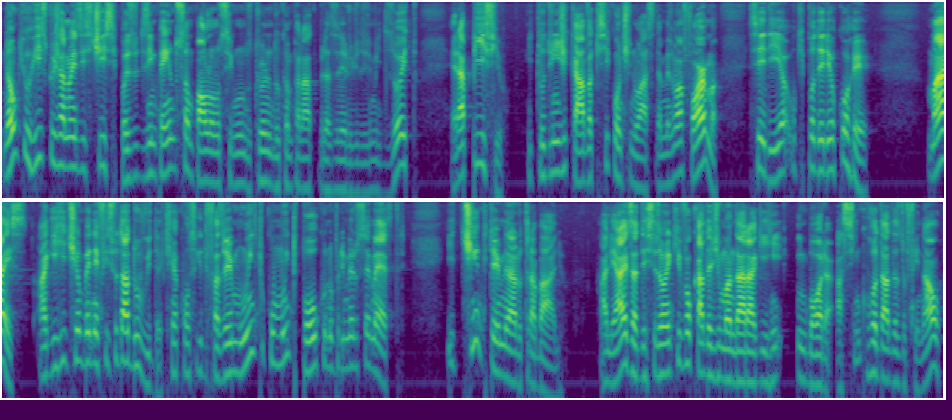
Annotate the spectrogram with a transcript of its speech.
Não que o risco já não existisse, pois o desempenho do São Paulo no segundo turno do Campeonato Brasileiro de 2018 era pífio, e tudo indicava que se continuasse da mesma forma, seria o que poderia ocorrer. Mas Aguirre tinha o benefício da dúvida, tinha conseguido fazer muito com muito pouco no primeiro semestre e tinha que terminar o trabalho. Aliás, a decisão equivocada de mandar Aguirre embora às cinco rodadas do final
